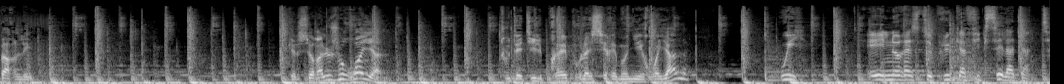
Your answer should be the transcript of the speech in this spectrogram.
parlez. Quel sera le jour royal? Tout est-il prêt pour la cérémonie royale? Oui, et il ne reste plus qu'à fixer la date.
